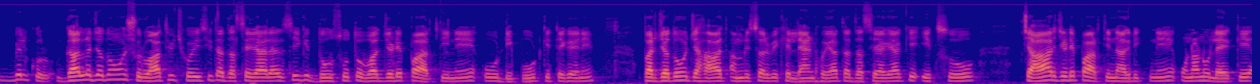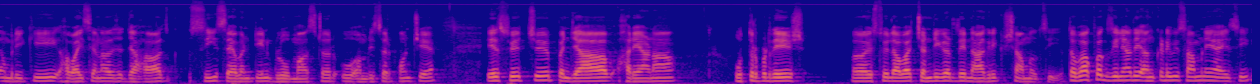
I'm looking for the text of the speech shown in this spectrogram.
ਬਿਲਕੁਲ। ਗੱਲ ਜਦੋਂ ਸ਼ੁਰੂਆਤ ਵਿੱਚ ਹੋਈ ਸੀ ਤਾਂ ਦੱਸਿਆ ਜਾ ਰਿਹਾ ਸੀ ਕਿ 200 ਤੋਂ ਵੱਧ ਜਿਹੜੇ ਭਾਰਤੀ ਨੇ, ਉਹ ਡਿਪੋਰਟ ਕੀਤੇ ਗਏ ਨੇ। ਪਰ ਜਦੋਂ ਜਹਾਜ਼ ਅੰਮ੍ਰਿਤਸਰ ਵਿਖੇ ਲੈਂਡ ਹੋਇਆ ਤਾਂ ਦੱਸਿਆ ਗਿਆ ਕਿ 104 ਜਿਹੜੇ ਭਾਰਤੀ ਨਾਗਰਿਕ ਨੇ, ਉਹਨਾਂ ਨੂੰ ਲੈ ਕੇ ਅਮਰੀਕੀ ਹਵਾਈ ਸੈਨਾ ਦਾ ਜਹਾਜ਼ C-17 ਗਲੋਬ ਮਾਸਟਰ ਉਹ ਅੰਮ੍ਰਿਤਸਰ ਪਹੁੰਚਿਆ। ਇਸ ਵਿੱਚ ਪੰਜਾਬ, ਹਰਿਆਣਾ, ਉੱਤਰ ਪ੍ਰਦੇਸ਼ ਇਸ ਤੋਂ ਇਲਾਵਾ ਚੰਡੀਗੜ੍ਹ ਦੇ ਨਾਗਰਿਕ ਸ਼ਾਮਲ ਸੀ। ਤਾਂ ਵੱਖ-ਵੱਖ ਜ਼ਿਲ੍ਹਿਆਂ ਦੇ ਅੰਕੜੇ ਵੀ ਸਾਹਮਣੇ ਆਏ ਸੀ।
